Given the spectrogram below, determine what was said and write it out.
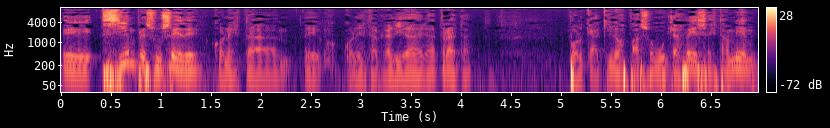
eh, siempre sucede con esta eh, con esta realidad de la trata porque aquí nos pasó muchas veces también.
